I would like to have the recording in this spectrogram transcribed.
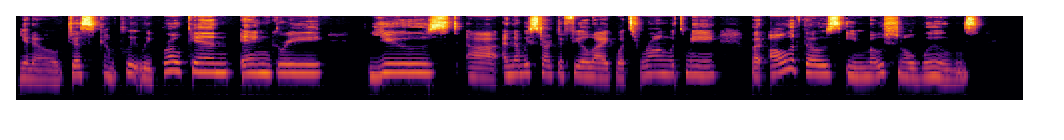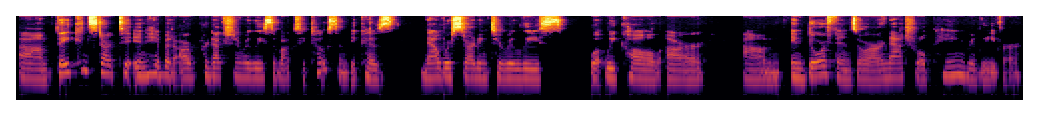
you know, just completely broken, angry, used, uh, and then we start to feel like, what's wrong with me? But all of those emotional wounds, um, they can start to inhibit our production release of oxytocin because now we're starting to release what we call our um, endorphins or our natural pain reliever.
